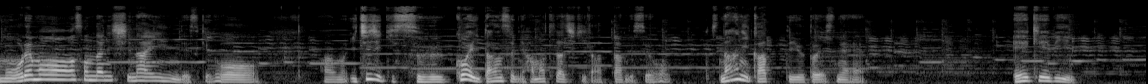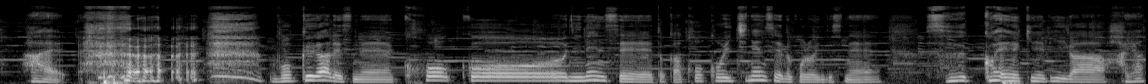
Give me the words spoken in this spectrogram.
もう俺もそんなにしないんですけど、あの、一時期すっごいダンスにハマってた時期があったんですよ。何かっていうとですね、AKB。はい。僕がですね、高校2年生とか高校1年生の頃にですね、すっごい AKB が流行っ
